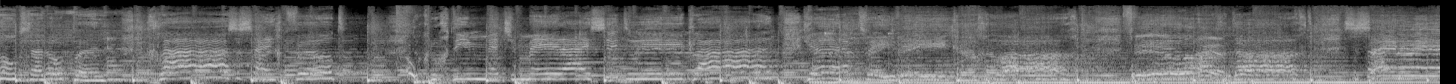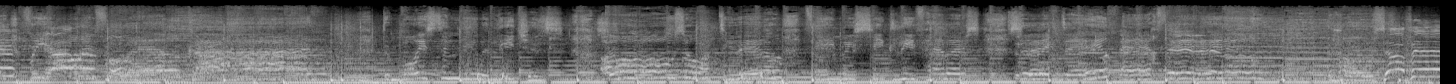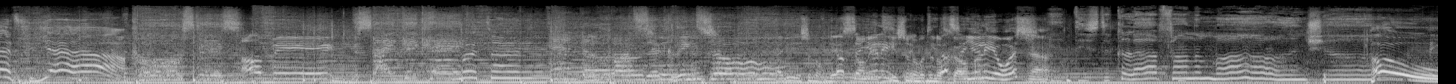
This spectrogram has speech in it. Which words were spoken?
telefoon staat open, glazen zijn gevuld. De kroeg die met je meereist zit weer klaar. Je hebt twee weken gewacht, veel aan gedacht. Ze zijn er weer voor jou en voor elkaar. De mooiste nieuwe liedjes, oh zo actueel. Vier muziekliefhebbers, ze weten heel erg veel. David! Yeah! De host is Alfie! de sidekick heet en de laatste klinkt zo. Ja, die is er nog. Dat zijn Die jullie. is er nog. Dat zijn jullie jongens. Ja. Het is de club van de Molen Show. Hallo,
